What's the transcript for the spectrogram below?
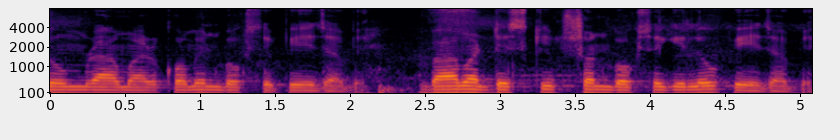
তোমরা আমার কমেন্ট বক্সে পেয়ে যাবে, বা আমার ডেসক্রিপশন বক্সে গেলেও পেয়ে যাবে।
